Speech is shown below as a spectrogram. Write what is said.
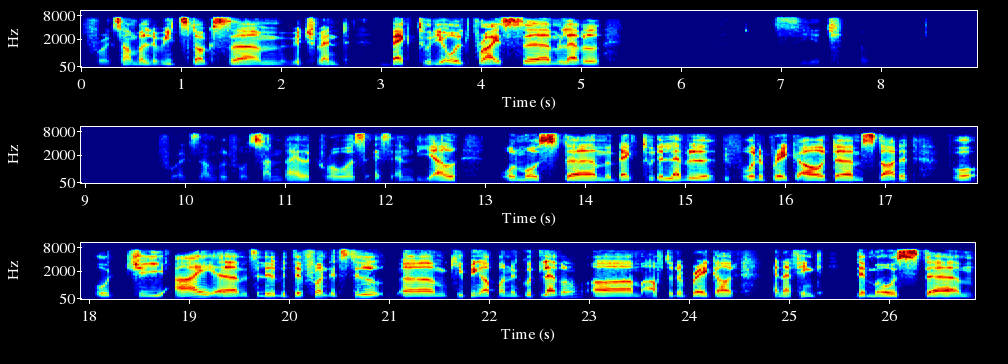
for example, the wheat stocks, um, which went back to the old price um, level. See it. For example, for sundial growers, SNDL, almost um, back to the level before the breakout started for OGI, um, it's a little bit different. It's still um, keeping up on a good level um, after the breakout. And I think the most um,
